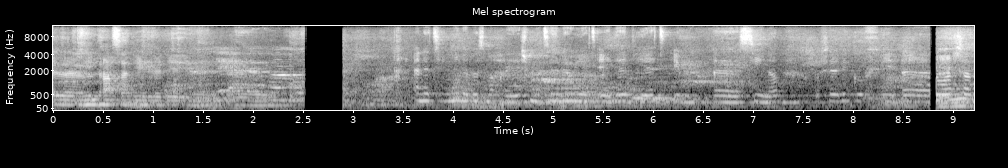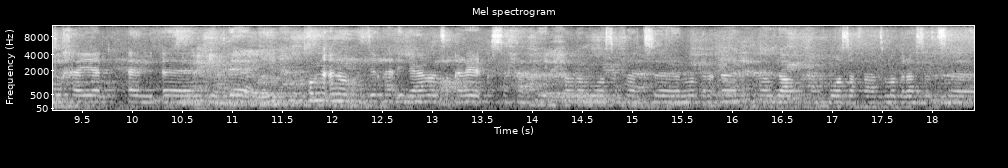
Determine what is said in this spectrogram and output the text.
آه، المدرسة ديالنا اللي آه، أنا تلميذة بسمة خريش من إب- آه، سينا. أشارك في آه، ورشة الخيال ال- آه، الإبداعي قمنا أنا وأصدقائي بعمل تقرير صحفي حول مواصفات آه،. آه، حول مواصفات مدرسة آه،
